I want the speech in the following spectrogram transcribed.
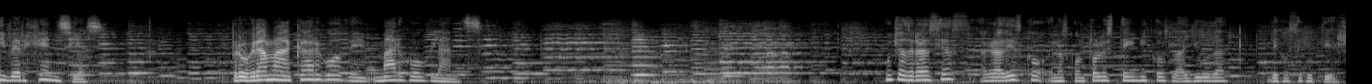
Divergencias. Programa a cargo de Margot Glantz. Muchas gracias. Agradezco en los controles técnicos la ayuda de José Gutiérrez.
